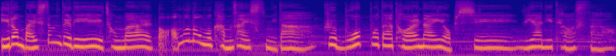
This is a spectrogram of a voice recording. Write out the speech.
이런 말씀들이 정말 너무너무 감사했습니다. 그 무엇보다 더할 나위 없이 위안이 되었어요.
